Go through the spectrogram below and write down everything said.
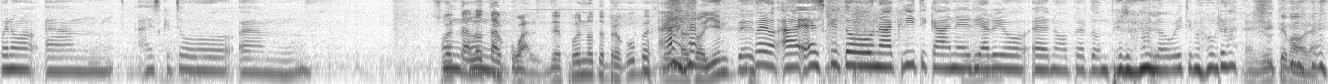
bueno, am, ha escrito... am, Suéltalo un- tal cual, después no te preocupes que los oyentes... bueno, ha, ha escrito una crítica en el Mm. diario, eh, no, perdón, perdón, en la última hora. En la última hora.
